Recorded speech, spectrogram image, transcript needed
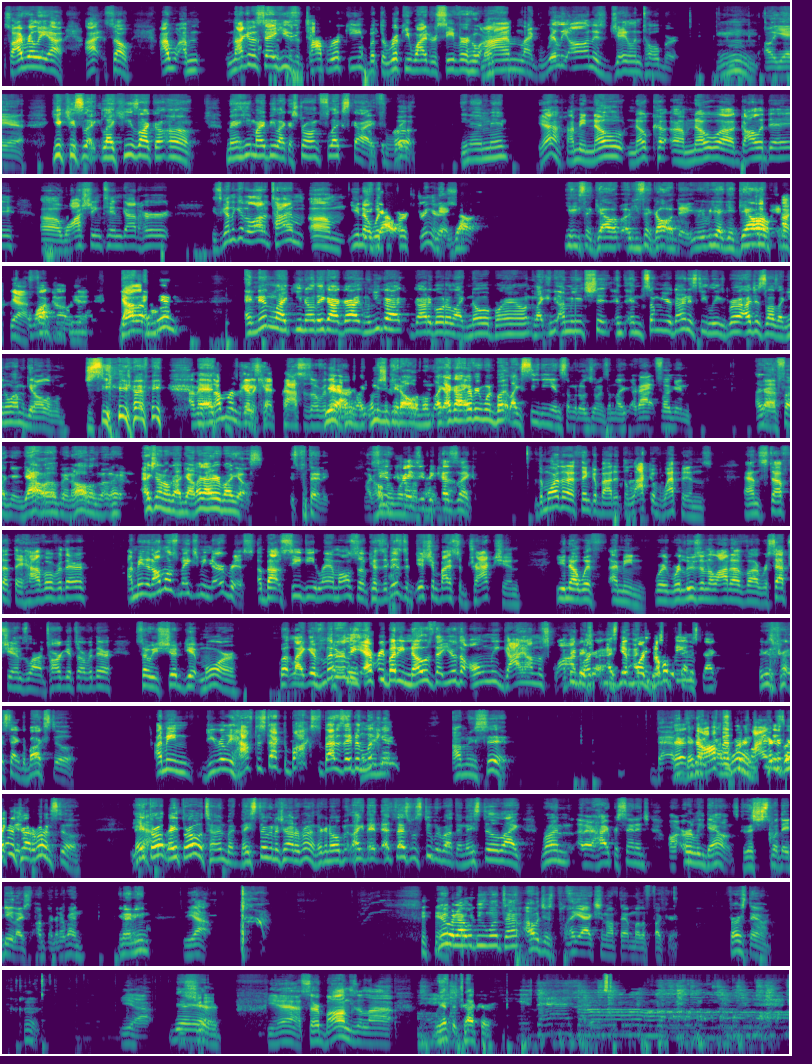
So I really, uh, I so I, I'm not gonna say he's the top rookie, but the rookie wide receiver who. I'm like really on is Jalen Tolbert. Mm. Oh yeah, yeah. Yeah, he's like like he's like a um man, he might be like a strong flex guy for real. You know what I mean? Yeah, I mean, no, no, um, no. Uh, Galladay, uh, Washington got hurt. He's gonna get a lot of time. Um, you know, Yeah, with Gallup. the first stringers. Yeah, Gallup. Yeah, he said Gallup. uh, He said Golladay. Yeah, yeah, Oh Gallup. fuck yeah, fuck Golladay. Gallup. And then, and then, like you know, they got guys when you got got to go to like Noah Brown. Like I mean, shit. And, in some of your dynasty leagues, bro, I just I was like, you know, what, I'm gonna get all of them. Just see, you know what I mean? I mean, someone's gonna catch passes over Yeah, there. was like, let me just get all of them. Like I got everyone but like CeeDee in some of those joints. I'm like, I got fucking, I got fucking Gallup and all of them. Actually, I don't got Gallup. I got everybody else. It's pathetic. Like, See, it's one of them crazy because like the more that I think about it, the lack of weapons and stuff that they have over there. I mean, it almost makes me nervous about CeeDee Lamb also because it is addition by subtraction. You know, with I mean, we're we're losing a lot of uh, receptions, a lot of targets over there, so he should get more. But like, if literally think- everybody knows that you're the only guy on the I squad, think they try, I get I more they're double teams. stack. They're just trying to stack the box still. I mean, do you really have to stack the box as bad as they've been I mean, looking? I mean, shit. That- Their- they're their gonna try to offensive run. line They're, is they're like gonna try to run still. They Yeah. throw they throw a ton, but they still gonna try to run. They're gonna open like they, that's that's what's stupid about them. They still like run at a high percentage on early downs because that's just what they do. Like I'm- they're gonna run. You know what I mean? yeah. You know what I would do one time? I would just play action off that motherfucker. First down. Yeah, Yeah, you yeah. should. Yeah, Sir Bong's a lot. We have to track her.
